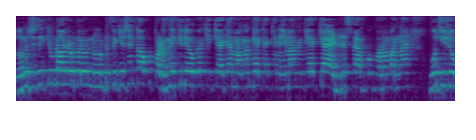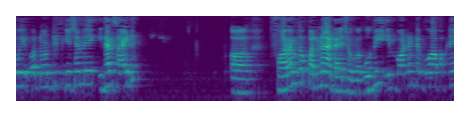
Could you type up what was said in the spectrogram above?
दोनों चीज़ें क्यों डाउनलोड कर लोगे नोटिफिकेशन तो आपको पढ़ने के लिए होगा कि क्या क्या मांगा गया क्या क्या नहीं मांगा गया, क्या एड्रेस पे आपको फॉर्म भरना है, वो चीज़ हो गई। और नोटिफिकेशन में इधर साइड फॉर्म का पन्ना अटैच होगा। वो भी इंपॉर्टेंट है। वो आप अपने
